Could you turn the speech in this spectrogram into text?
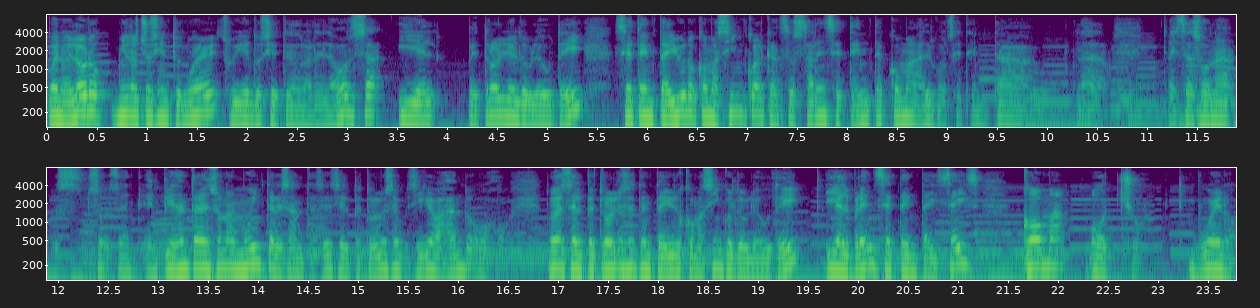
Bueno, el oro 1809 subiendo 7 dólares la onza y el petróleo, el WTI, 71,5 alcanzó a estar en 70, algo, 70, nada. Esta zona empieza a entrar en zonas muy interesantes. ¿eh? Si el petróleo sigue bajando, ojo. Entonces el petróleo 71,5 el WTI y el Brent 76,8. Bueno,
